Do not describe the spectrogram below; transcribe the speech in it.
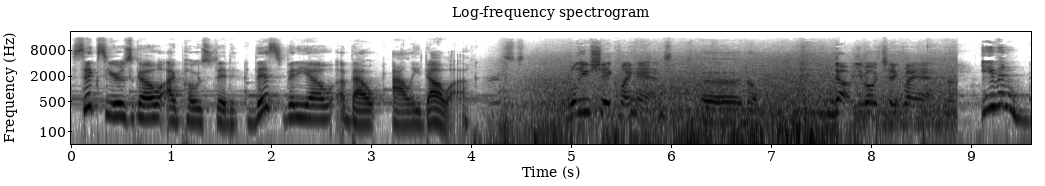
Six years ago, I posted this video about Ali Dawah. Will you shake my hand? Uh, no. No, you won't shake my hand. Even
